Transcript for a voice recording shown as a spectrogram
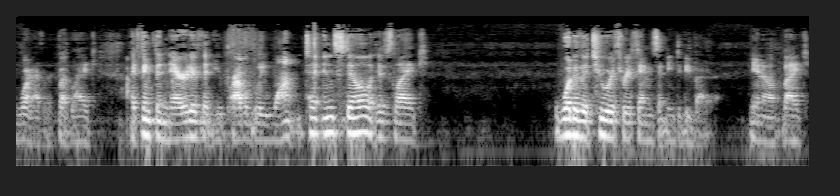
whatever. But like, I think the narrative that you probably want to instill is like, what are the two or three things that need to be better? You know, like,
